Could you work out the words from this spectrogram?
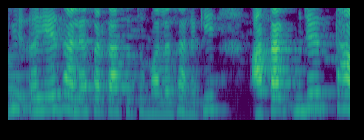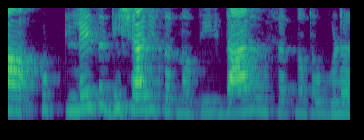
वि- हे झाल्यासारखं असं तुम्हाला झालं की आता म्हणजे था कुठलेच दिशा दिसत नव्हती दार दिसत नव्हतं उघडं.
